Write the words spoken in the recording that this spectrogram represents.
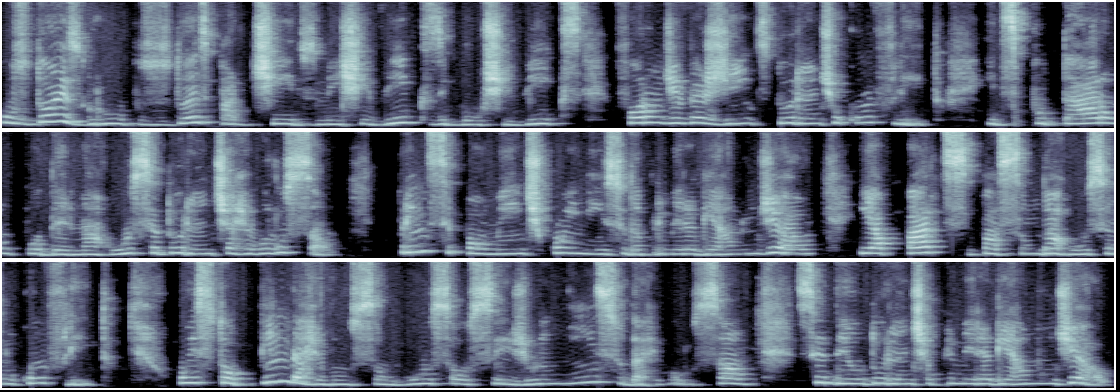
Os dois grupos, os dois partidos, mencheviques e bolcheviques, foram divergentes durante o conflito e disputaram o poder na Rússia durante a Revolução, principalmente com o início da Primeira Guerra Mundial e a participação da Rússia no conflito. O estopim da Revolução Russa, ou seja, o início da Revolução, se deu durante a Primeira Guerra Mundial,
